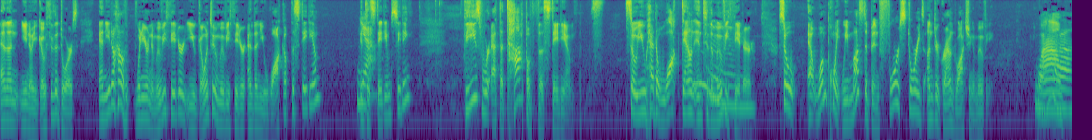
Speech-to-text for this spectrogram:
And then, you know, you go through the doors. And you know how when you're in a movie theater, you go into a movie theater and then you walk up the stadium into Yeah. stadium seating? These were at the top of the stadium. So you had to walk down into the movie hmm. theater. So at one point, we must have been four stories underground watching a movie. Wow.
